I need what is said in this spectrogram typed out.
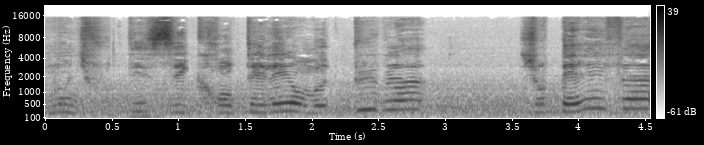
maintenant ils foutent des écrans télé en mode pub là Sur le périph' là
